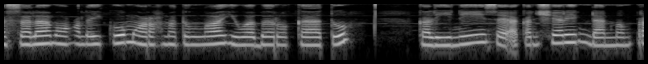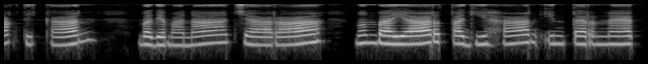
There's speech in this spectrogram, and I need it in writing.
Assalamualaikum warahmatullahi wabarakatuh. Kali ini saya akan sharing dan mempraktikkan bagaimana cara membayar tagihan internet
